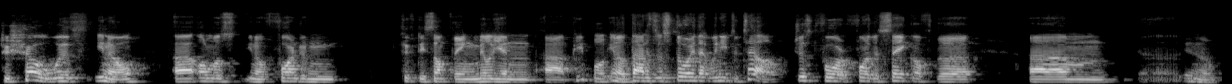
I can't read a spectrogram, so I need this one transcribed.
to show with you know uh, almost you know 450 something million uh, people you know that is a story that we need to tell just for for the sake of the um, uh, you know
